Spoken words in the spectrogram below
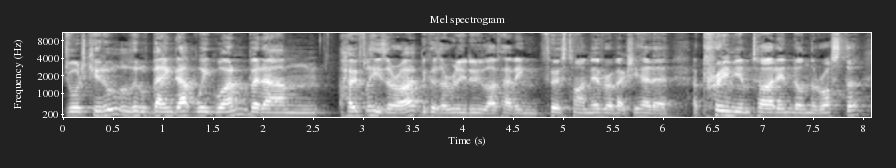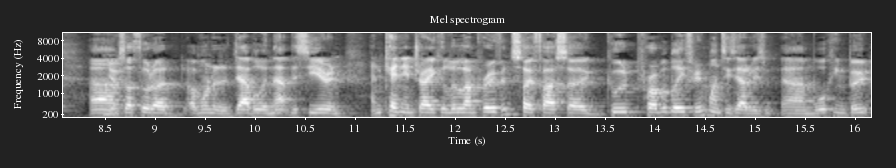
George Kittle, a little banged up week one, but um, hopefully he's all right because I really do love having first time ever. I've actually had a, a premium tight end on the roster, um, Yeah. so I thought I'd, I wanted to dabble in that this year. And, and Kenyon Drake, a little unproven. So far, so good probably for him once he's out of his um, walking boot,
